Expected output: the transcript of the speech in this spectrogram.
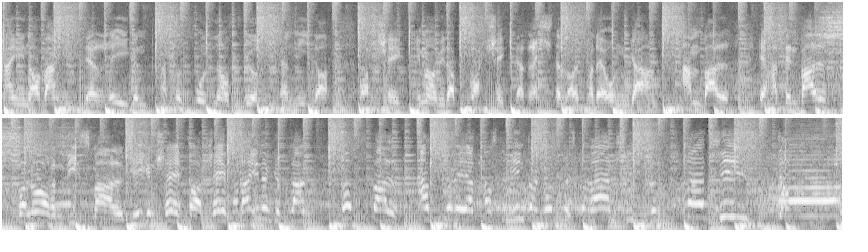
Keiner wankt, der Regen prasselt unaufhörlich hernieder. Bocek, immer wieder Bocek, der rechte Läufer der Ungarn. Am Ball, er hat den Ball verloren diesmal gegen Schäfer. Schäfer nach innen geflankt, Kopfball abgewehrt, aus dem Hintergrund müsste Rahn schießen. Rahn schießt, Tor,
